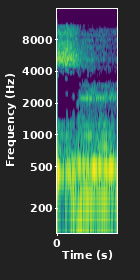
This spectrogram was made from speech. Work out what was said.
não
